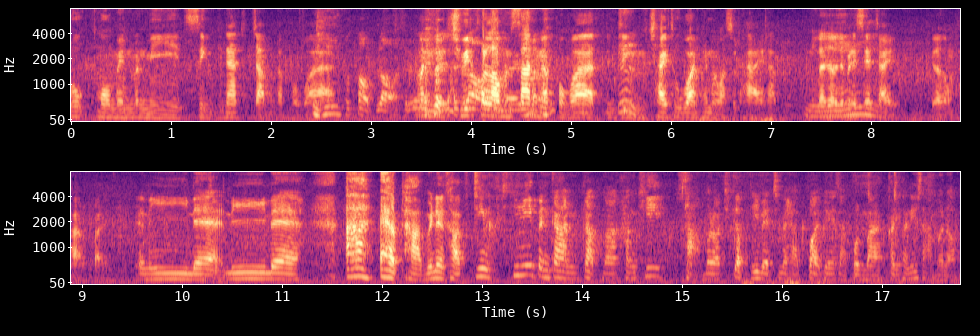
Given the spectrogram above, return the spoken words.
ทุกๆโมเมนต์มันมีสิ่งที่น่าจดจำครับผมว่า นี่เขาตอบหล่อใช่ไหมมันชีวิตคนเรามันสั้นนะผมว่าจริงๆ ใช้ทุกวันให้เหมือนวันสุดท้ายครับนี่ แล้วเราจะไม่ได้เสียใจที่เราต้องผ่านไปอันนี้แน่นี่แน่อะแอบถามไปหนึ่งครับที่ที่นี่เป็นการกลับมาครั้งที่สามแล้วเนาะที่กลับมาที่เมทใช่ไหมครับปล่อยเพลงสากลมาครั้งที่สามแล้วเนาะ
